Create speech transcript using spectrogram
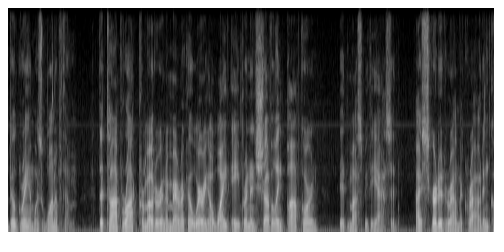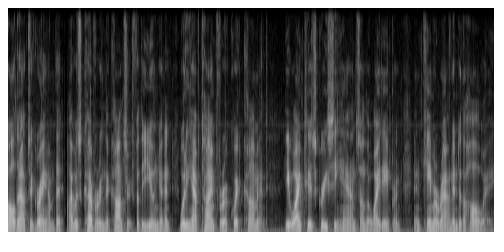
Bill Graham was one of them. The top rock promoter in America wearing a white apron and shoveling popcorn? It must be the acid. I skirted around the crowd and called out to Graham that I was covering the concert for the Union and would he have time for a quick comment. He wiped his greasy hands on the white apron and came around into the hallway.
